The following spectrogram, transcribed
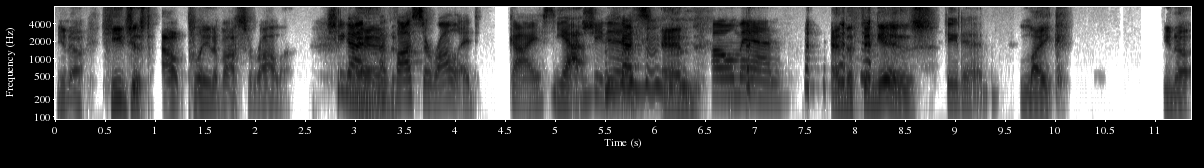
You know, he just outplayed a Avasarala. She got And- a Vasaralid, guys. yeah she did. That's- And Oh man. and the thing is, she did like you know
